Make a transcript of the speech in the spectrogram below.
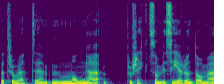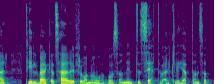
jag tror att eh, många projekt som vi ser runt om är tillverkats härifrån och, och sen inte sett verkligheten. Så att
